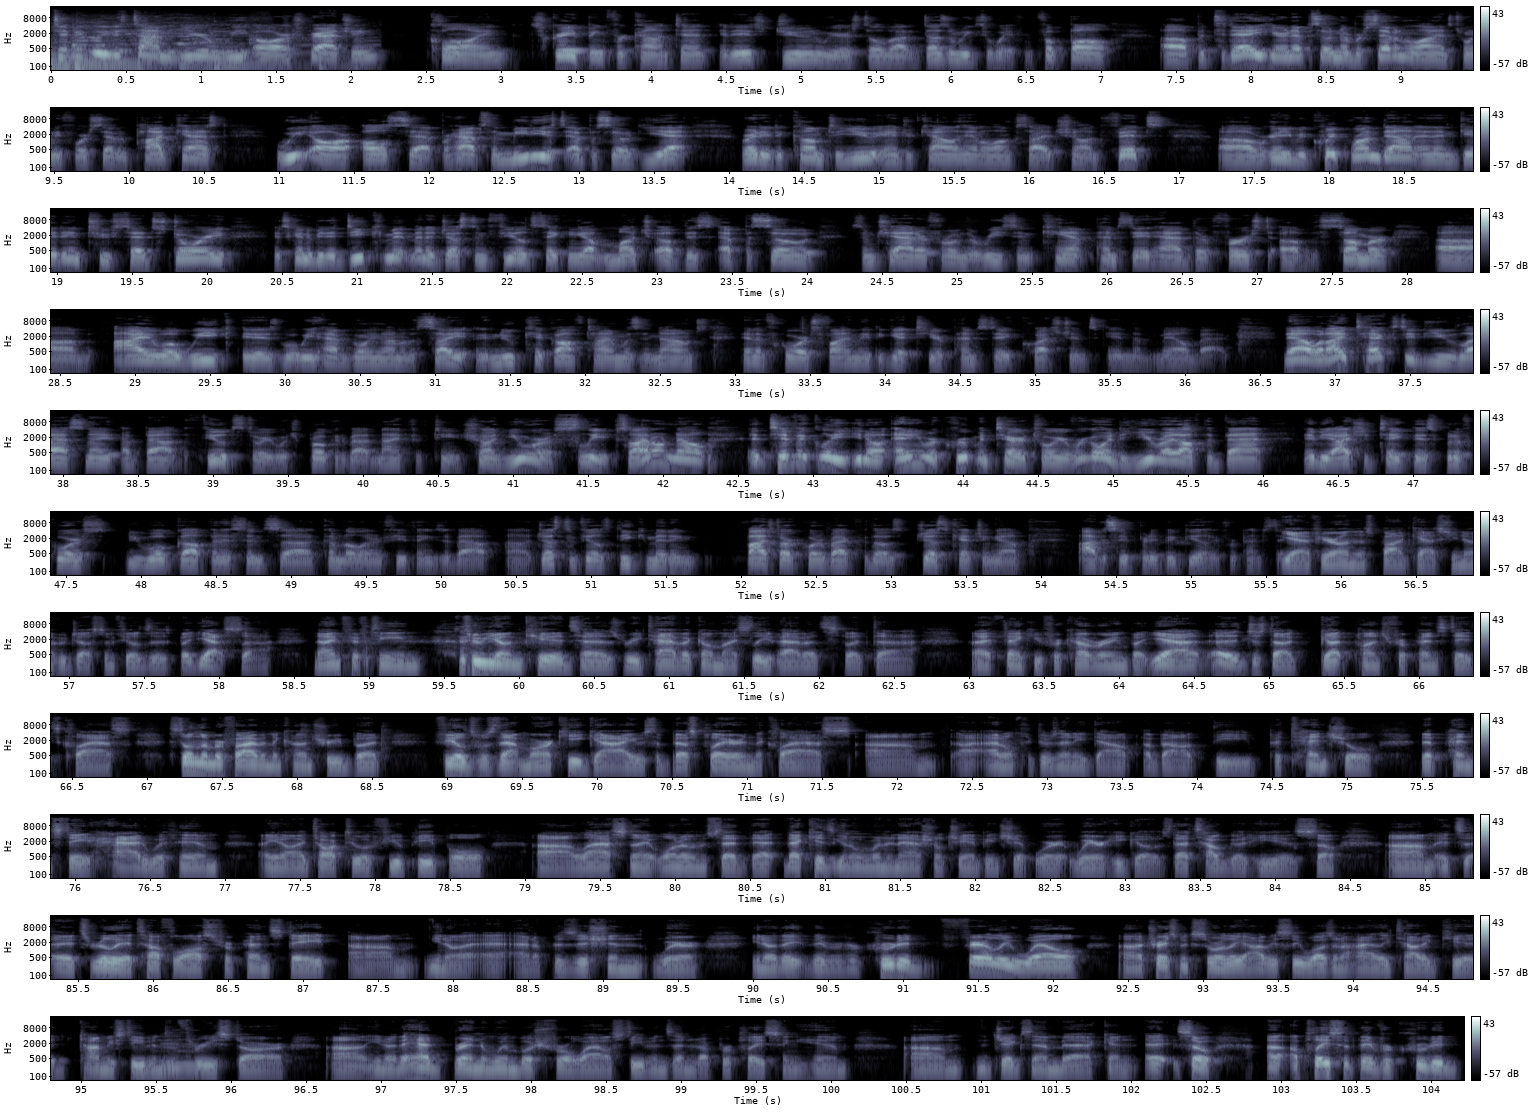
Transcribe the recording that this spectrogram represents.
Typically this time of year we are scratching, clawing, scraping for content. It is June. We are still about a dozen weeks away from football. Uh, but today, here in episode number seven Lions 24 7 podcast, we are all set. Perhaps the meatiest episode yet, ready to come to you. Andrew Callahan alongside Sean Fitz. Uh, we're going to give you a quick rundown and then get into said story. It's going to be the decommitment of Justin Fields taking up much of this episode. Some chatter from the recent camp. Penn State had their first of the summer. Um, Iowa week is what we have going on on the site. A new kickoff time was announced. And of course, finally, to get to your Penn State questions in the mailbag. Now, when I texted you last night about the Field story, which broke at about 9.15, Sean, you were asleep. So I don't know. Typically, you know, any recruitment territory, we're going to you right off the bat maybe I should take this. But of course, you woke up and have since uh, come to learn a few things about uh, Justin Fields decommitting, five star quarterback for those just catching up. Obviously, a pretty big deal here for Penn State. Yeah, if you're on this podcast, you know who Justin Fields is. But yes, uh, 9:15, two young kids has wreaked havoc on my sleep habits. But uh, I thank you for covering. But yeah, uh, just a gut punch for Penn State's class. Still number five in the country, but Fields was that marquee guy. He was the best player in the class. Um, I, I, don't think there's any doubt about the potential that Penn State had with him. You know, I talked to a few people uh, last night. One of them said that that kid's going to win a national championship where where he goes. That's how good he is. So um, it's it's really a tough loss for Penn State. Um, you know, at, at, a position where you know they they recruited fairly well. Uh, Trace McSorley obviously wasn't a highly touted kid. Tommy Stevens, mm-hmm. a three star. Uh, you know, they had Brandon Wimbush for a while. Stevens ended up replacing him. Um, Jake Zembiec, and uh, so a, a, place that they've recruited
